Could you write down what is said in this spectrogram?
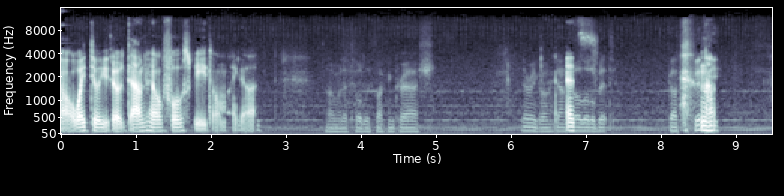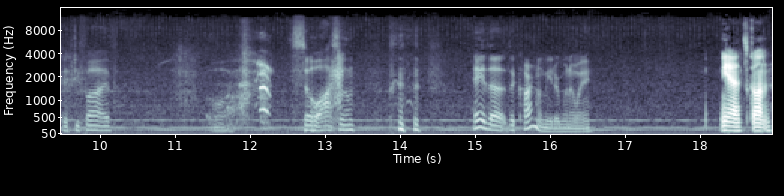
Oh, wait till you go downhill full speed. Oh my god. I'm gonna totally fucking crash. There we go, downhill a little bit. Got to 50. Not- 55. Oh, so awesome. hey, the, the karma meter went away. Yeah, it's gone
